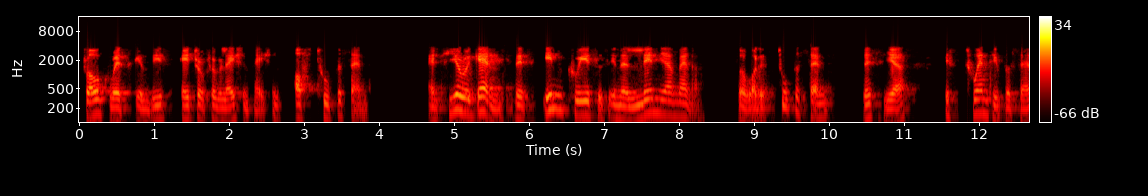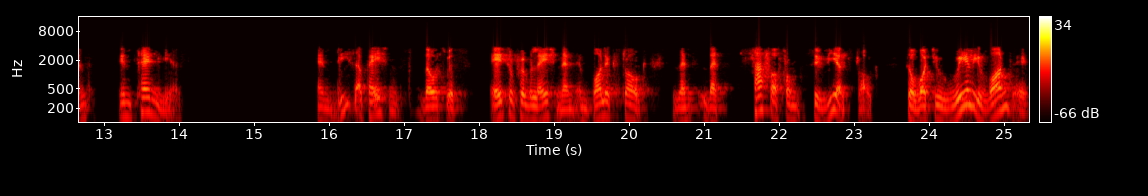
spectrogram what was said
stroke risk in these atrial fibrillation patients of 2%. And here again, this increases in a linear manner. So what is 2% this year is 20% in 10 years. And these are patients, those with atrial fibrillation and embolic stroke, that, that suffer from severe stroke. So what you really want is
